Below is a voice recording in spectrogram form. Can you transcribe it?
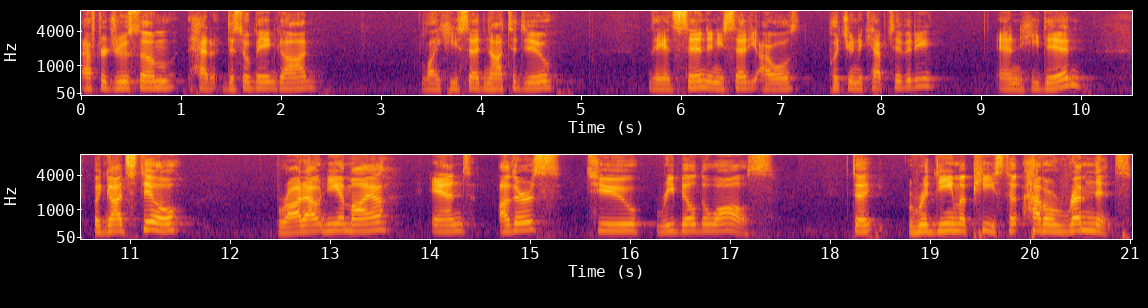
After Jerusalem had disobeyed God, like he said not to do. They had sinned, and he said, I will put you into captivity. And he did. But God still brought out Nehemiah and others to rebuild the walls, to redeem a peace, to have a remnant.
